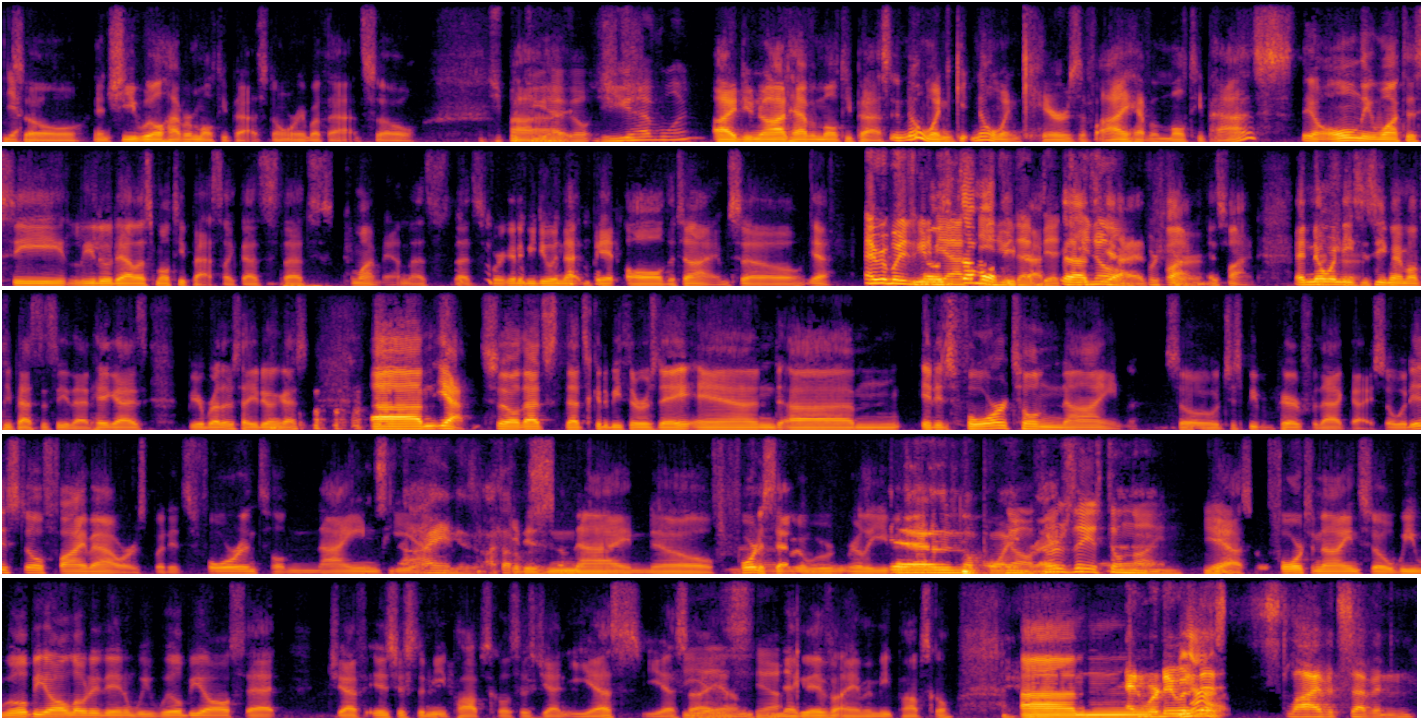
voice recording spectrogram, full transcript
Yeah. So, and she will have her multipass. Don't worry about that. So, Do you, but do you Uh, have? Do you have one? I do not have a multipass. No one, no one cares if I have a multipass. They only want to see Leeloo Dallas multipass. Like that's that's come on, man. That's that's we're going to be doing that bit all the time. So yeah, Everybody's going to be asking you that bit. That's- you know, yeah, it's for fine. sure. It's fine. And no For one needs to see my multipass to see that. Hey guys, Beer Brothers, how you doing, guys? um, yeah. So that's that's going to be Thursday, and um, it is four till nine. So just be prepared for that, guy. So it is still five hours, but it's four until nine It's p.m. nine. Is, I thought it, It was is nine. No, four to seven. We wouldn't really even. Yeah, there's no point. No, right? Thursday is still Yeah. nine. Yeah. Yeah. So four to nine. So we will be all loaded in. We will be all set. Jeff is just a meat popsicle, says Jen. Yes, yes, He I is, am. yeah. Negative. I am a meat popsicle. Um, And we're doing yeah, this live at seven.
